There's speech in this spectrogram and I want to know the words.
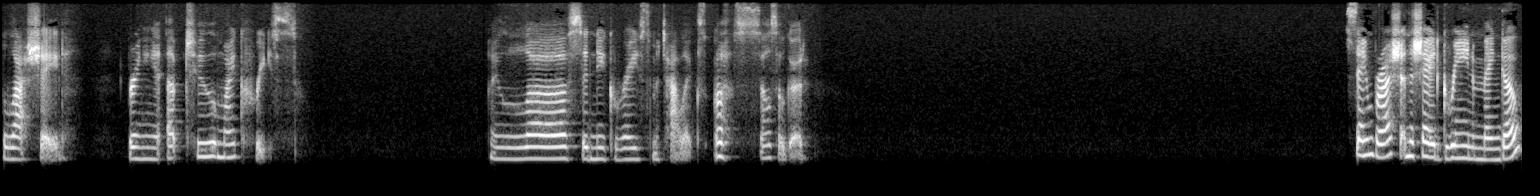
the last shade bringing it up to my crease. I love Sydney Grace metallics. Oh, so, so good. Same brush in the shade Green Mango.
